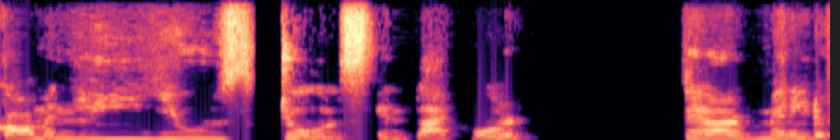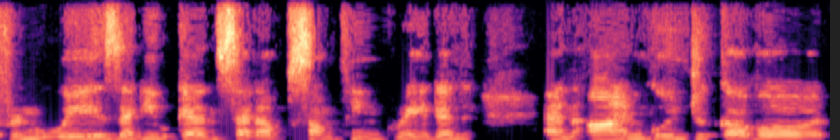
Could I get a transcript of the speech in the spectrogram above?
commonly used tools in Blackboard. There are many different ways that you can set up something graded, and I'm going to cover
